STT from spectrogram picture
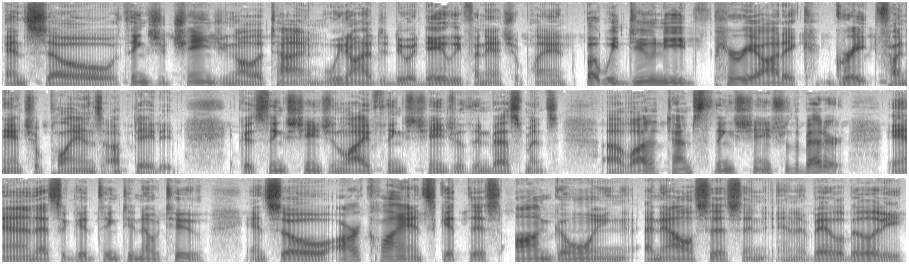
And so things are changing all the time. We don't have to do a daily financial plan, but we do need periodic great financial plans updated because things change in life, things change with investments. A lot of times things change for the better, and that's a good thing to know too. And so our clients get this ongoing analysis and, and availability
